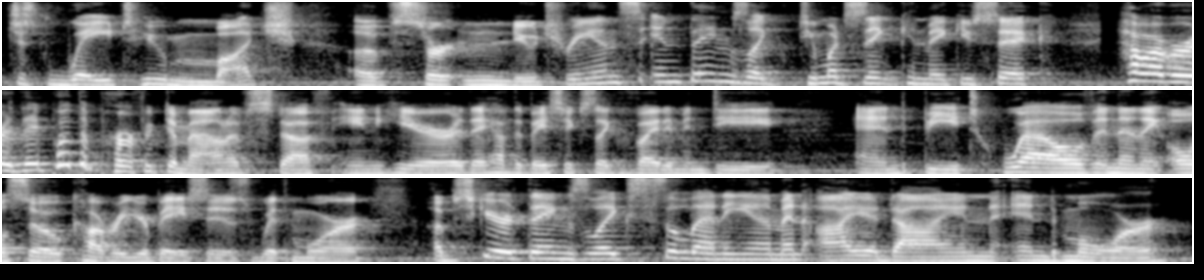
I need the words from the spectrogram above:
just way too much of certain nutrients in things, like too much zinc can make you sick. However, they put the perfect amount of stuff in here. They have the basics like vitamin D, and B12, and then they also cover your bases with more obscure things like selenium and iodine and more.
